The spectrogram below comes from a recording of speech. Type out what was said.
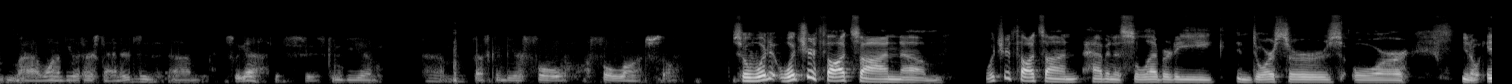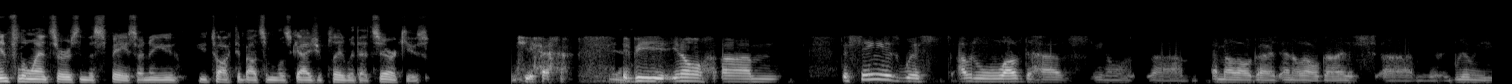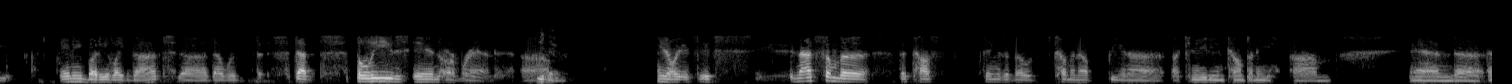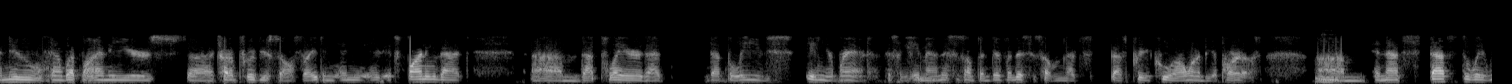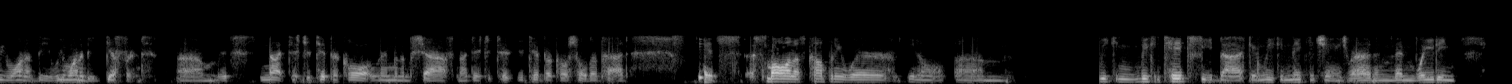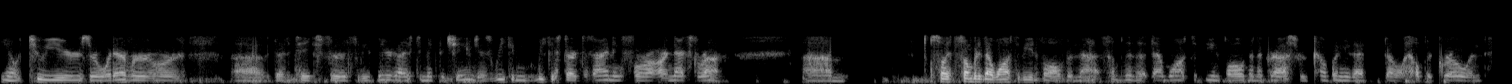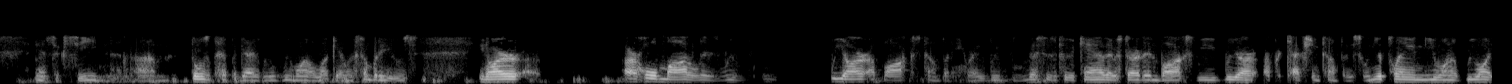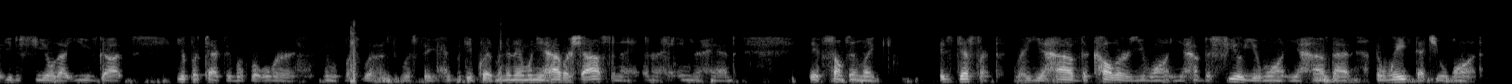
mm-hmm. uh, want to be with our standards. And um, so, yeah, it's it's going to be a um, that's going to be our full full launch. So, so what what's your thoughts on um, What's your thoughts on having a celebrity endorsers or, you know, influencers in the space? I know you you talked about some of those guys you played with at Syracuse. Yeah, yeah. it'd be you know um, the thing is with I would love to have you know um, MLL guys, NLL guys, um, really anybody like that uh, that would that believes in our brand. Um, yeah. You know, it's it's and that's some of the the tough things about coming up being a, a Canadian company. Um, and uh, a new kind of wet behind the ears, uh, try to prove yourself, right? And, and it's finding that um, that player that that believes in your brand. It's like, hey man, this is something different. This is something that's that's pretty cool. I want to be a part of. Mm-hmm. Um, and that's that's the way we want to be. We want to be different. Um, it's not just your typical aluminum shaft, not just your, t- your typical shoulder pad. It's a small enough company where you know um, we can we can take feedback and we can make the change rather than than waiting you know two years or whatever or uh, that it takes for, these bigger guys to make the changes. We can we can start designing for our next run. Um, so it's somebody that wants to be involved in that, somebody that, that wants to be involved in a grassroots company that, that will help it grow and, and succeed. Um, those are the type of guys we, we want to look at. With somebody who's, you know, our our whole model is we we are a box company, right? We this is for Canada. We started in box. We we are a protection company. So when you're playing, you want we want you to feel that you've got you're protected with what we're wearing with with, with the with the equipment. And then when you have our shafts in the, in, our, in your hand, it's something like it's different, right? You have the color you want, you have the feel you want, you have that the weight that you want.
